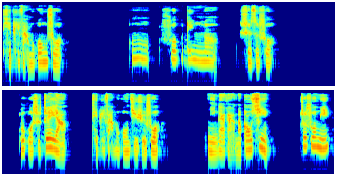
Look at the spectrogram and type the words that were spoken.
铁皮伐木工说：“嗯，说不定呢。”狮子说：“如果是这样，铁皮伐木工继续说，你应该感到高兴，这说明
